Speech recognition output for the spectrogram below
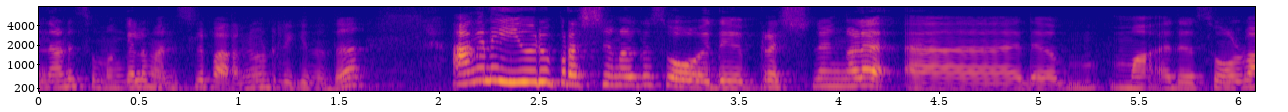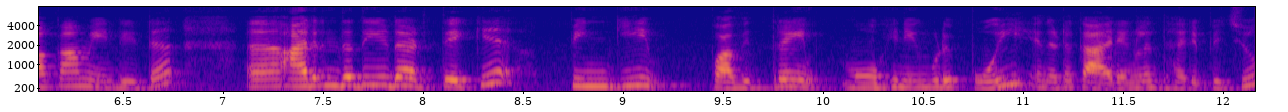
എന്നാണ് സുമംഗല മനസ്സിൽ പറഞ്ഞുകൊണ്ടിരിക്കുന്നത്. അങ്ങനെ ഈ ഒരു പ്രശ്നങ്ങൾക്ക് സോ ഇത് പ്രശ്നങ്ങൾ ഇത് സോൾവ് ആക്കാൻ വേണ്ടിയിട്ട് അരുന്ധതിയുടെ അടുത്തേക്ക് പിങ്കിയും പവിത്രയും മോഹിനിയും കൂടി പോയി എന്നിട്ട് കാര്യങ്ങൾ ധരിപ്പിച്ചു.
